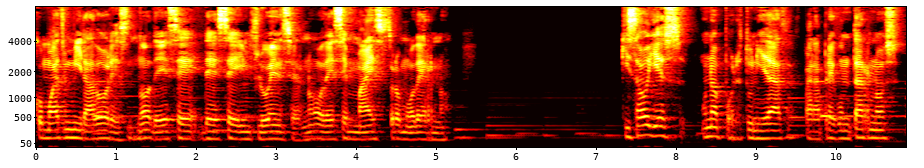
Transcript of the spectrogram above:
como admiradores ¿no? de, ese, de ese influencer ¿no? o de ese maestro moderno. Quizá hoy es una oportunidad para preguntarnos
